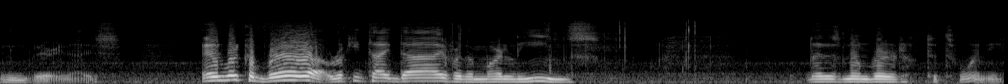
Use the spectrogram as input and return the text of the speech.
Very nice. Edward Cabrera, rookie tie dye for the Marlins. That is numbered to 20.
